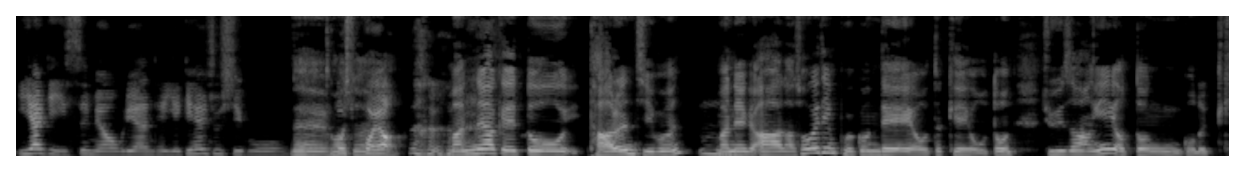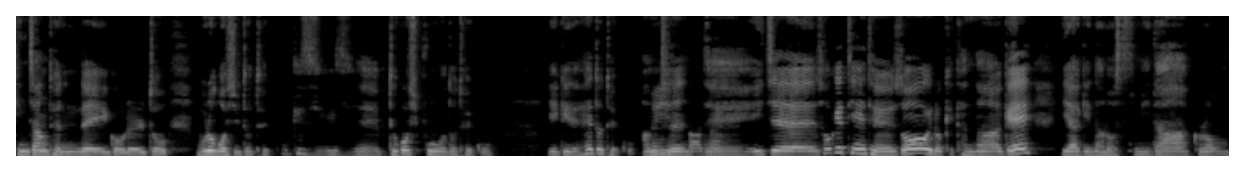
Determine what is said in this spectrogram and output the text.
이야기 있으면 우리한테 얘기해 주시고 네 듣고 맞아요. 싶어요. 만약에 또 다른 집은 음. 만약에 아 나 소개팅 볼 건데 어떻게 어떤 주의사항이 어떤 거를 긴장 되는데 이거를 또 물어보시도 되고. 그지 그지. 네 듣고 싶은 것도 되고. 얘기해도 되고 네, 아무튼 네, 네, 이제 소개팅에 대해서 이렇게 간단하게 이야기 나눴습니다. 그럼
